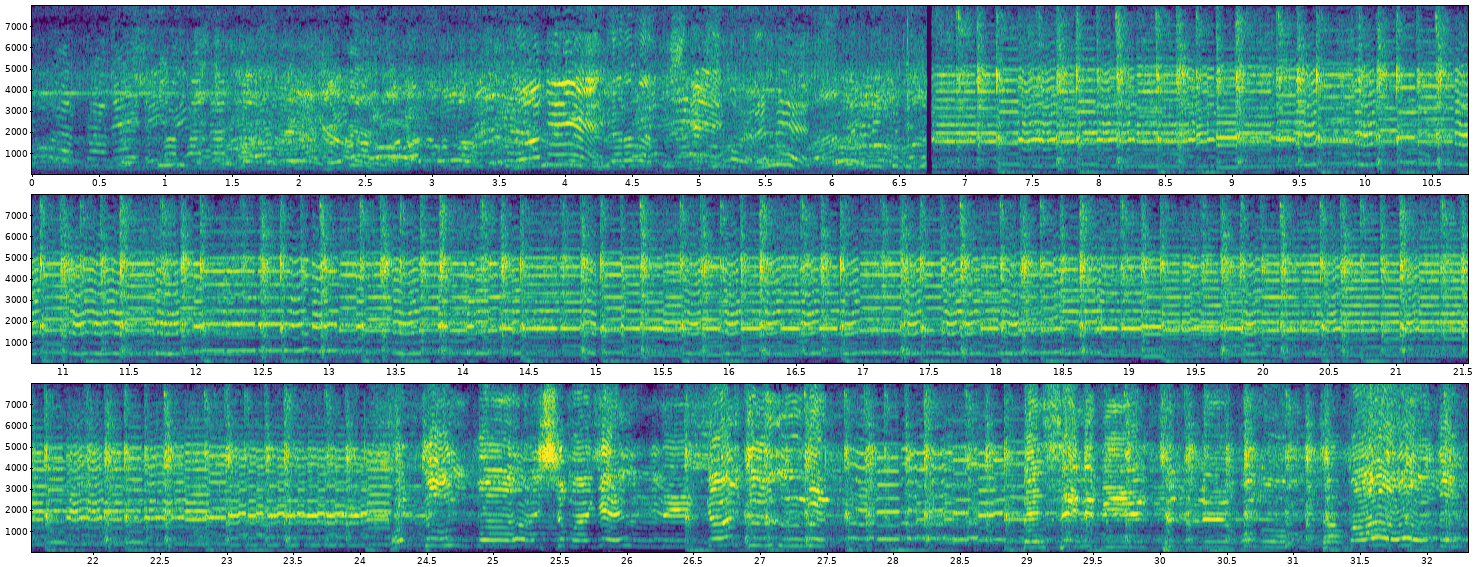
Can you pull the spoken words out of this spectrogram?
başıma geldi gördün mü? Ben seni bir türlü unutamadım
